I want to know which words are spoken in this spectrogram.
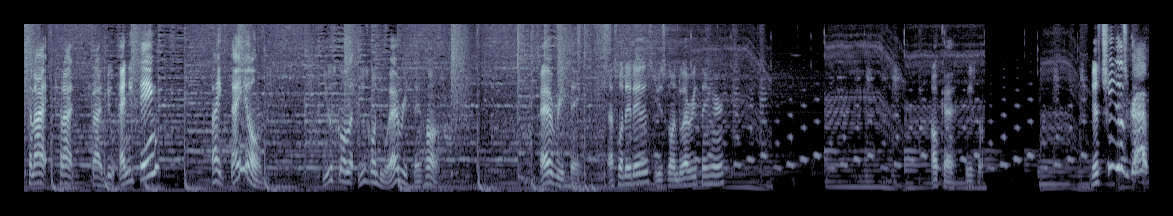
can I can I can I do anything? Like damn. You just gonna you just gonna do everything, huh? Everything. That's what it is? You just gonna do everything here? Okay, please go. Did she just grab?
